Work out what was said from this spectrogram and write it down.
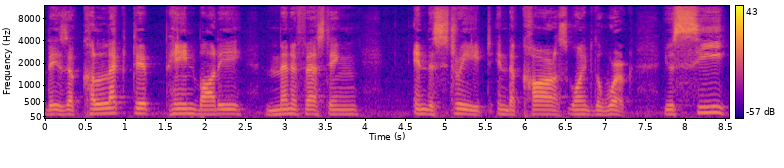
there is a collective pain body manifesting in the street, in the cars, going to the work. You see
